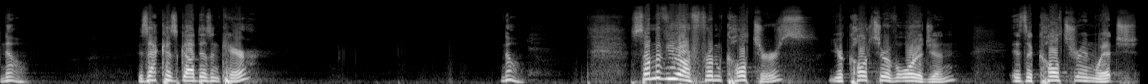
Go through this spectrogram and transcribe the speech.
No. Is that because God doesn't care? No. Some of you are from cultures, your culture of origin is a culture in which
